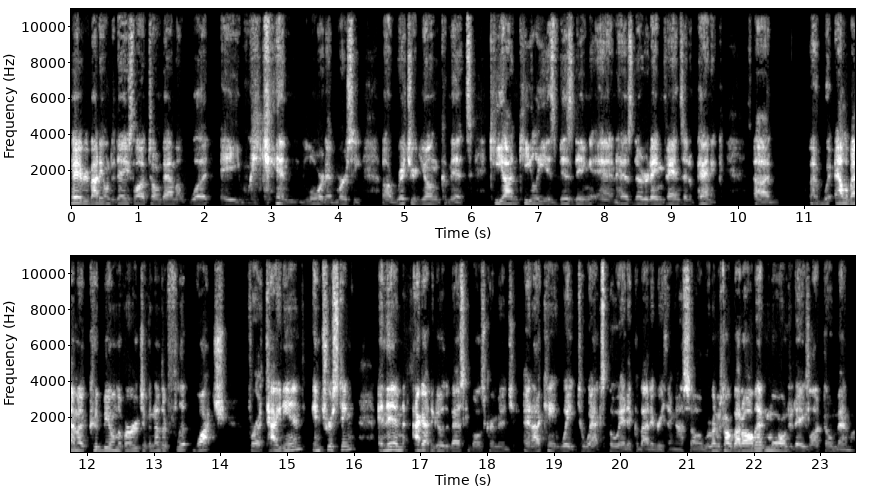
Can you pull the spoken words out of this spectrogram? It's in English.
Hey, everybody, on today's Locked on Bama, what a weekend. Lord have mercy. Uh, Richard Young commits. Keon Keeley is visiting and has Notre Dame fans in a panic. Uh, Alabama could be on the verge of another flip watch for a tight end. Interesting. And then I got to go to the basketball scrimmage, and I can't wait to wax poetic about everything I saw. We're going to talk about all that and more on today's Locked on Bama.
